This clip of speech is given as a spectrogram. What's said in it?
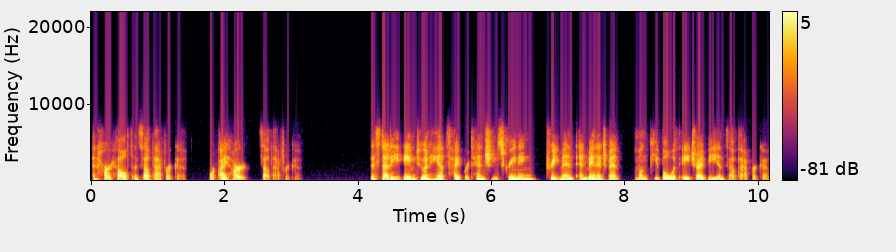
and heart health in South Africa, or iHeart South Africa. This study aimed to enhance hypertension screening, treatment, and management among people with HIV in South Africa.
